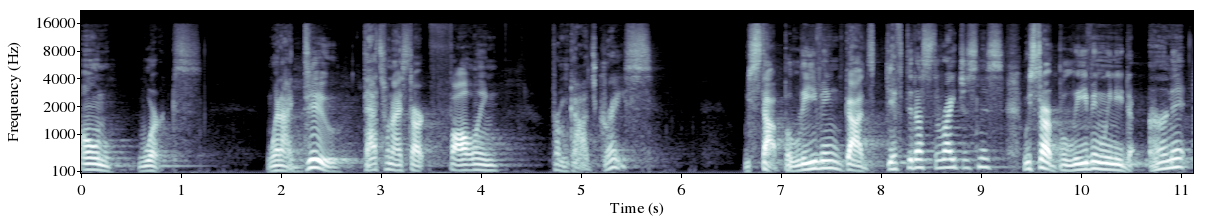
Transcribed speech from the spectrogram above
own works. When I do, that's when I start falling from God's grace. We stop believing God's gifted us the righteousness. We start believing we need to earn it.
